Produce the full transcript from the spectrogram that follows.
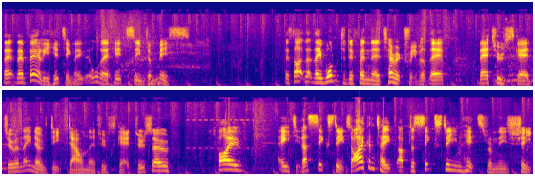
they're, they're barely hitting. They, all their hits seem to miss. It's like that they want to defend their territory, but they're they're too scared to, and they know deep down they're too scared to. So, 580. That's 16. So I can take up to 16 hits from these sheep.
